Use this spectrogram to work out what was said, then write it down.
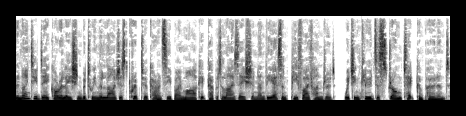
the 90-day correlation between the largest cryptocurrency by market capitalization and the S&P 500, which includes a strong tech component,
